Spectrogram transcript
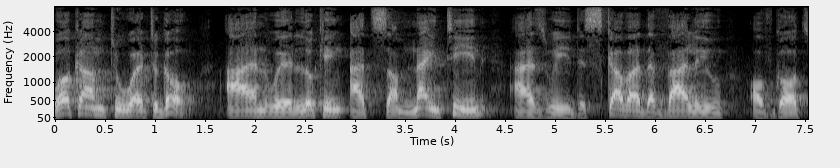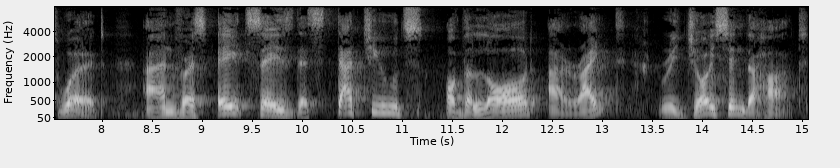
Welcome to Word to Go. And we're looking at Psalm 19 as we discover the value of God's Word. And verse 8 says, The statutes of the Lord are right, rejoicing the heart.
